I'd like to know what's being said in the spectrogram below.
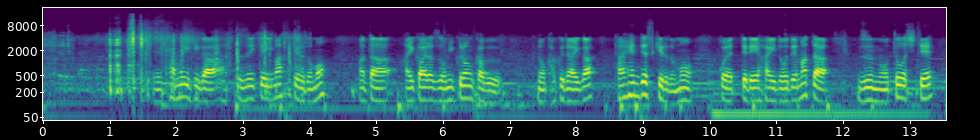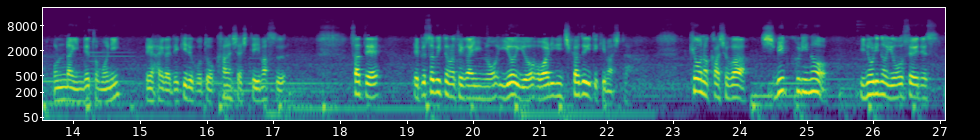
寒い日が続いていますけれどもまた相変わらずオミクロン株の拡大が大変ですけれどもこうやって礼拝堂でまた Zoom を通してオンラインで共に礼拝ができることを感謝しています。さてエピソビトの手紙もいよいよ終わりに近づいてきました。今日の箇所は締めくくりの祈りの要請です。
